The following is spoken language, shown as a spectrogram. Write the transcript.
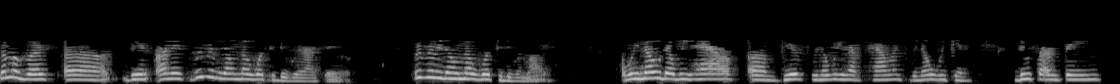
Some of us, uh, being honest, we really don't know what to do with ourselves. We really don't know what to do in life. We know that we have um, gifts. We know we have talents. We know we can do certain things.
